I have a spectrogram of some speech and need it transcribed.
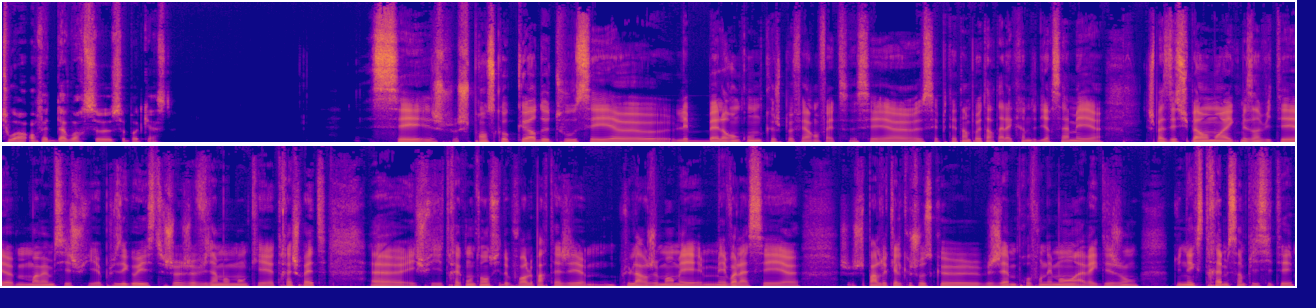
toi en fait d'avoir ce podcast? C'est, je, pense qu'au cœur de tout, c'est euh, les belles rencontres que je peux faire en fait. C'est, euh, c'est peut-être un peu tarte à la crème de dire ça, mais euh, je passe des super moments avec mes invités. Moi-même, si je suis plus égoïste, je, je vis un moment qui est très chouette et je suis très content aussi de pouvoir le partager plus largement. Mais, mais voilà, c'est, je, parle de quelque chose que j'aime profondément avec des gens d'une extrême simplicité.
